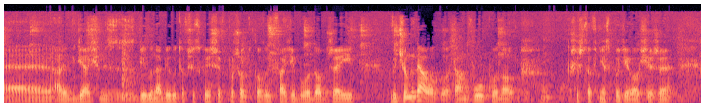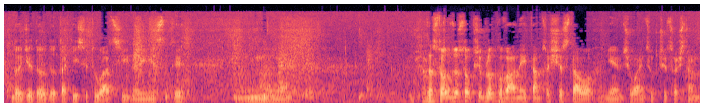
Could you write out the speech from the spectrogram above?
e, ale widzieliśmy z, z biegu na biegu to wszystko jeszcze w początkowej fazie było dobrze i wyciągnęło go tam w łuku. No, Krzysztof nie spodziewał się, że dojdzie do, do takiej sytuacji, no i niestety mm, Został, został przyblokowany i tam coś się stało. Nie wiem, czy łańcuch, czy coś tam,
